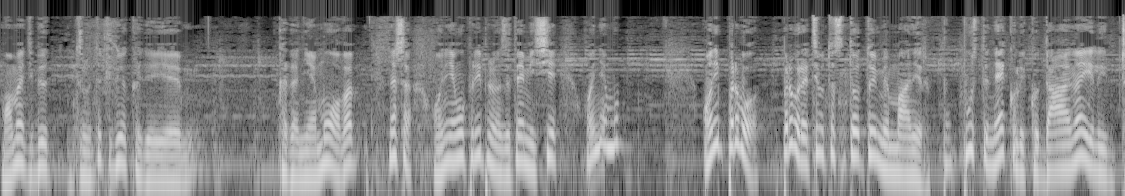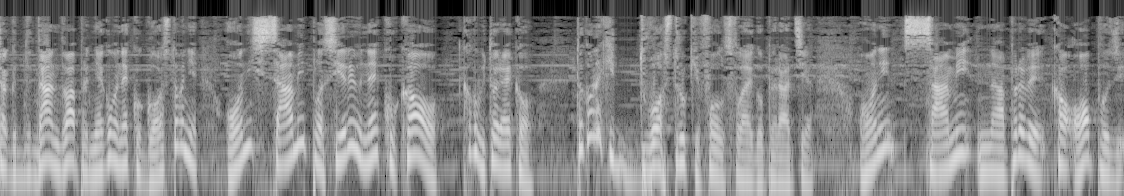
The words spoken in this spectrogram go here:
Moment je bio trenutak je bio kada je kada njemu ova, znaš šta, on je njemu priprema za te emisije, on njemu oni prvo prvo recimo to to to im je manir. Pu- puste nekoliko dana ili čak dan dva pred njegovo neko gostovanje oni sami plasiraju neku kao kako bi to rekao to je kao neki dvostruki false flag operacija oni sami naprave kao opozi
